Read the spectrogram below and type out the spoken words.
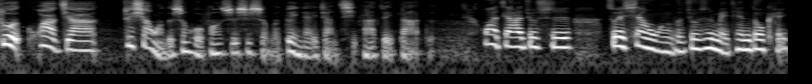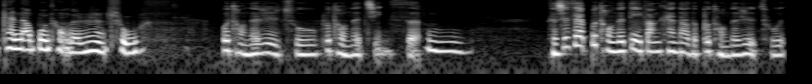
做画家最向往的生活方式是什么？对你来讲启发最大的？画家就是最向往的，就是每天都可以看到不同的日出，不同的日出，不同的景色。嗯。可是，在不同的地方看到的不同的日出，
